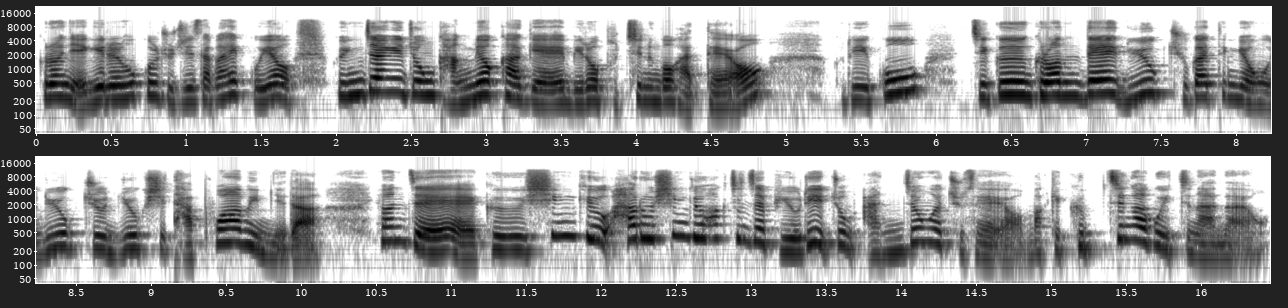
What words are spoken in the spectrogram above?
그런 얘기를 호쿨 주지사가 했고요. 굉장히 좀 강력하게 밀어붙이는 것 같아요. 그리고 지금 그런데 뉴욕주 같은 경우 뉴욕주, 뉴욕시 다 포함입니다. 현재 그 신규 하루 신규 확진자 비율이 좀 안정화 추세예요. 막 이렇게 급증하고 있지는 않아요.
